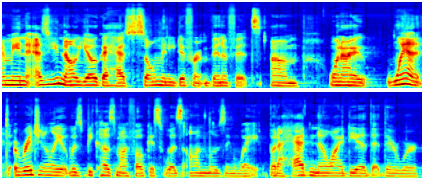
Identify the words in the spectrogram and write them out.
I mean, as you know, yoga has so many different benefits. Um, when I went originally it was because my focus was on losing weight but i had no idea that there were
